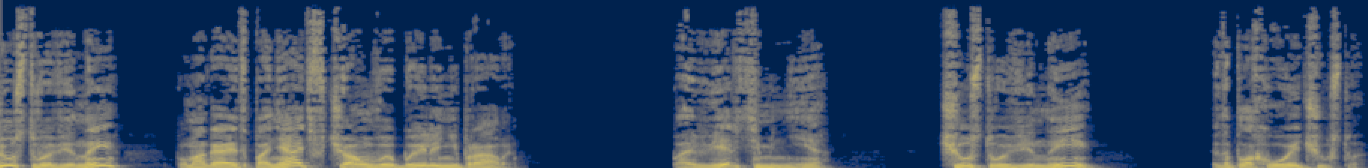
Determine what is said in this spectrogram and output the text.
Чувство вины помогает понять, в чем вы были неправы. Поверьте мне, чувство вины — это плохое чувство.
